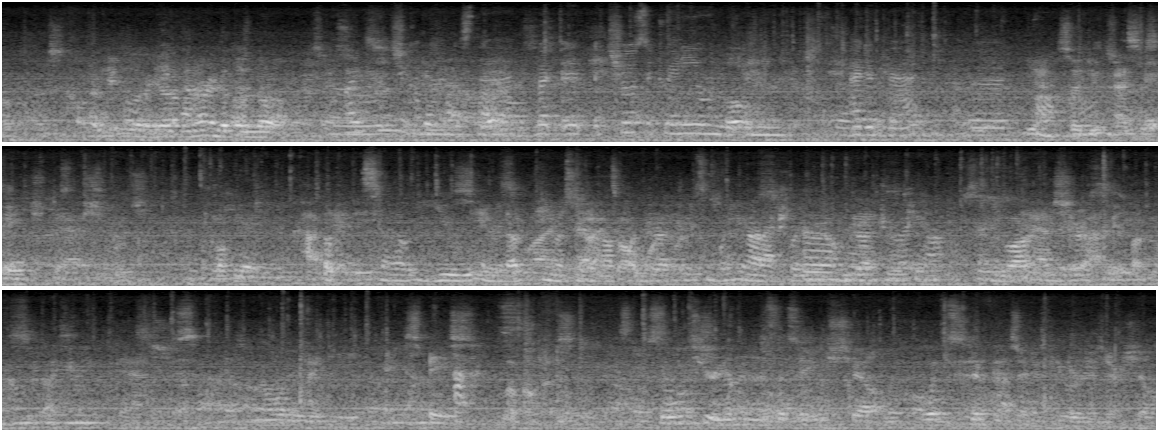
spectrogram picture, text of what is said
localhost. I'm not into control. Which command is that? But it, it shows the 20 only. I mean, I did that, but Yeah, so do SSH dash Copy ID. copy ID. So you ended up, you must have an It's all home one directory word. somewhere. You're not actually in your home directory right now. You are in Dash uh, the copy directory. dash uh, space uh, localhost. So once you're in an SSH shell, what's different than if you were in a shell?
